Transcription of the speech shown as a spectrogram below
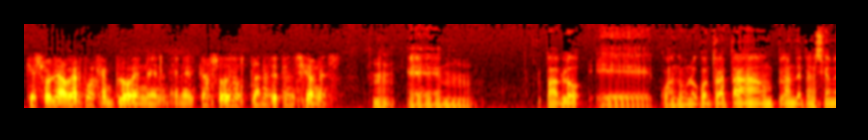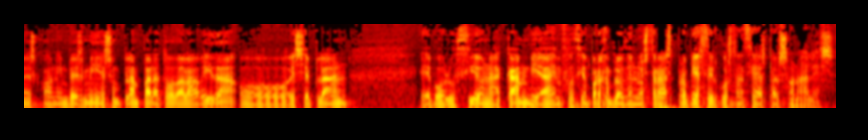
que suele haber, por ejemplo, en el, en el caso de los planes de pensiones. Pablo, eh, cuando uno contrata un plan de pensiones con Invesmi, ¿es un plan para toda la vida o ese plan evoluciona, cambia en función, por ejemplo, de nuestras propias circunstancias personales?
